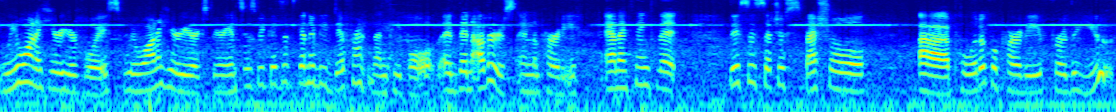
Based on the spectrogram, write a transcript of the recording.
We want to hear your voice. We want to hear your experiences because it's going to be different than people and than others in the party. And I think that this is such a special uh, political party for the youth.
